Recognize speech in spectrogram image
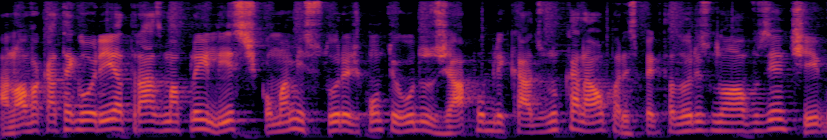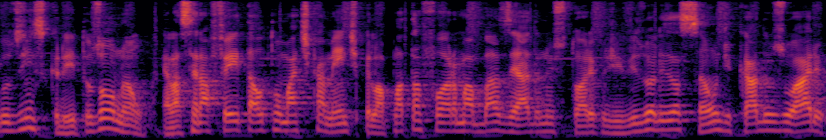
A nova categoria traz uma playlist com uma mistura de conteúdos já publicados no canal para espectadores novos e antigos, inscritos ou não. Ela será feita automaticamente pela plataforma baseada no histórico de visualização de cada usuário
